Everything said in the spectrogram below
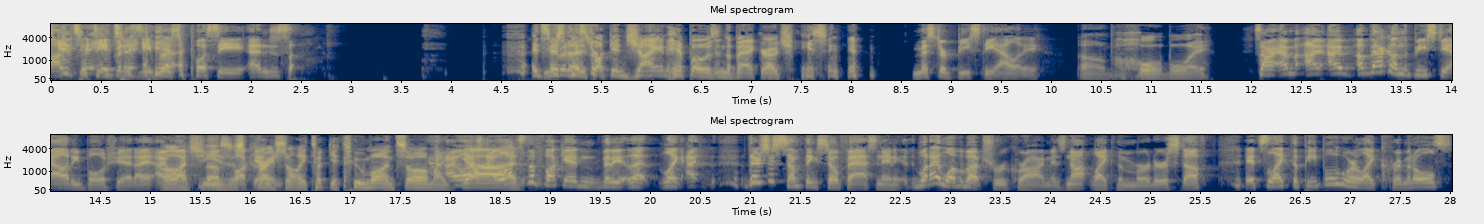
cock it's- deep in a zebra's yeah. pussy and just like, It's Mis- him and his Mr. fucking giant hippos in the background chasing him. mr bestiality Oh, oh boy. Sorry, I'm I, I'm- I'm back on the bestiality bullshit. I, I oh, watched Jesus the fucking. Christ! It only took you two months. Oh my I god! watched, I watched the fucking video that like I there's just something so fascinating. What I love about true crime is not like the murder stuff. It's like the people who are like criminals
